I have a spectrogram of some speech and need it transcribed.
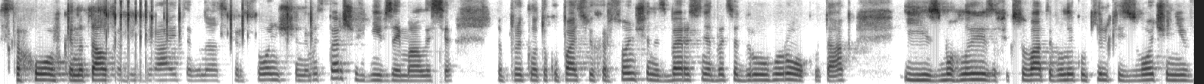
з Каховки, Наталка Більбірайте, вона з Херсонщини. Ми з перших днів займалися, наприклад, окупацією Херсонщини з березня 22-го року, так і змогли зафіксувати велику кількість злочинів,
